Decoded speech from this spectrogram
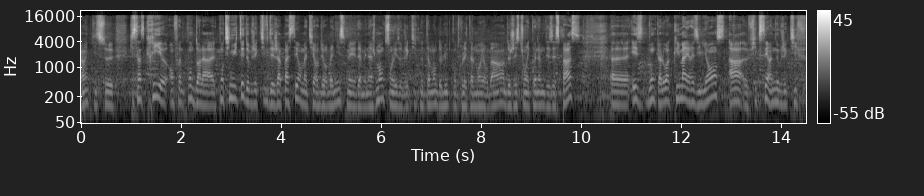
hein, qui s'inscrit qui euh, en fin de compte dans la continuité d'objectifs déjà passés en matière d'urbanisme et d'aménagement, qui sont les objectifs notamment de lutte contre l'étalement urbain, de gestion économe des espaces. Et donc la loi climat et résilience a fixé un objectif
